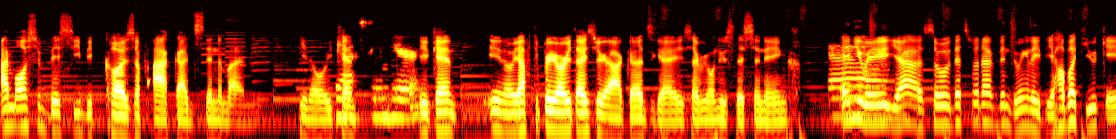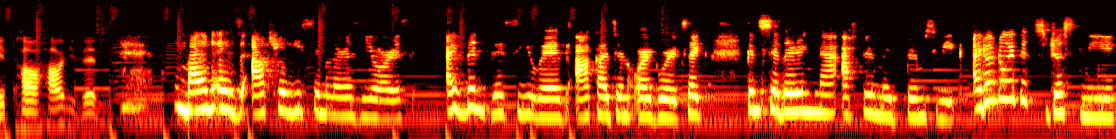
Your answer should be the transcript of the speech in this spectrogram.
I'm also busy because of ACADS din naman. You know, you Yeah, can't same here. you can't you know you have to prioritize your ACADS, guys. Everyone who's listening. Anyway, yeah. So that's what I've been doing lately. How about you, Kate? How how have you been? Mine is actually similar as yours. I've been busy with ACADS and org works, like considering na after midterms week. I don't know if it's just me,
